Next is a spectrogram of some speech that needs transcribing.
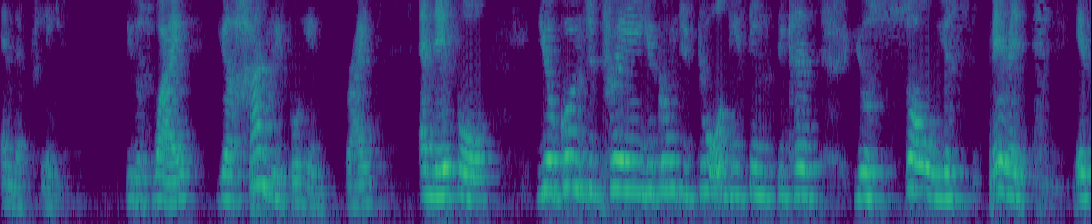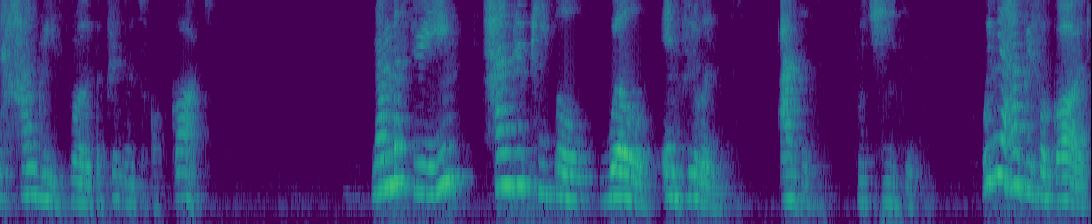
in that place. Because why? You're hungry for Him, right? And therefore, you're going to pray, you're going to do all these things because your soul, your spirit is hungry for the presence of God. Number three, hungry people will influence others for Jesus. When you're hungry for God,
